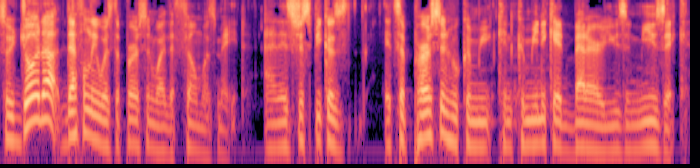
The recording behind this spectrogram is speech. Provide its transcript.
So Joda definitely was the person why the film was made, and it's just because it's a person who commu- can communicate better using music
